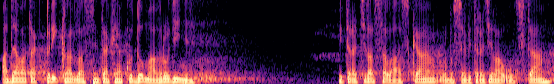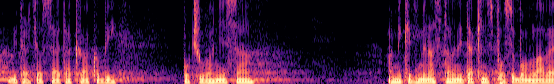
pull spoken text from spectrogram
A dáva tak príklad vlastne také ako doma, v rodine. Vytratila sa láska, lebo sa vytratila úcta, vytratil sa aj tak akoby počúvanie sa. A my keď sme nastavení takým spôsobom v hlave,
